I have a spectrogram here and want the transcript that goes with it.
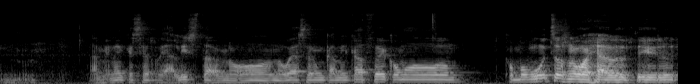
Mm, también hay que ser realista, no, no voy a ser un kamikaze como, como muchos, no voy a decir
